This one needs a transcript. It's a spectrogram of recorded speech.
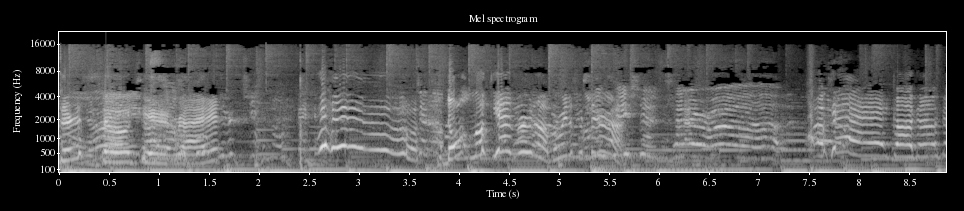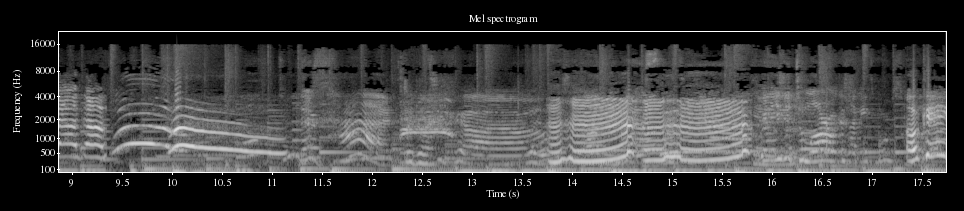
They're so cute, right? Woohoo! Don't look yet, Bruno. We're waiting for Sarah. Sarah. Okay, go, go, go, go. Woo! They're packed. Mhm, mhm. I'm Okay.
